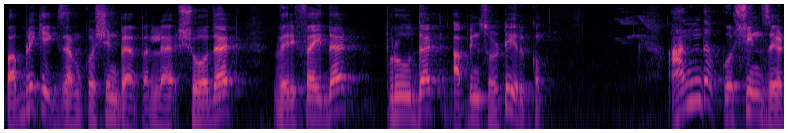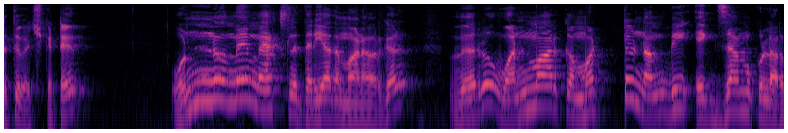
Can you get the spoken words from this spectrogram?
பப்ளிக் எக்ஸாம் கொஷின் பேப்பரில் show that verify that prove that அப்படின்னு சொல்லிட்டு இருக்கும். அந்த கொஷின்ஸ் எடுத்து வச்சுக்கிட்டு ஒன்றுமே மேக்ஸில் தெரியாத மாணவர்கள் வெறும் ஒன் மார்க்கை மட்டும் நம்பி எக்ஸாமுக்குள்ளார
